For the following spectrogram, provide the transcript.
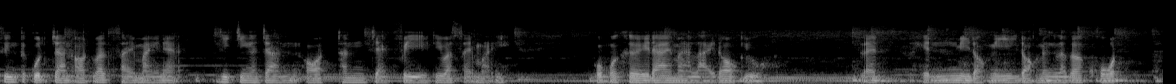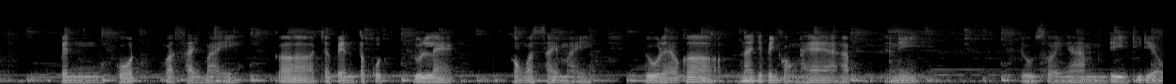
ซึ่งตะกุดอาจารย์ออสวัดสายไหมเนี่ยที่จริงอาจารย์ออสท่านแจกฟรีที่วัดสายไหม ผมก็เคยได้มาหลายดอกอยู่ และเห็นมีดอกนี้อีกดอกหนึ่งแล้วก็โค้ดเป็นโค้ดวัดสายไหม ก็จะเป็นตะกุดรุ่นแรกของวัดสายไหม ดูแล้วก็น่าจะเป็นของแท้ครับ อันนี้ดูสวยงามดีทีเดียว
